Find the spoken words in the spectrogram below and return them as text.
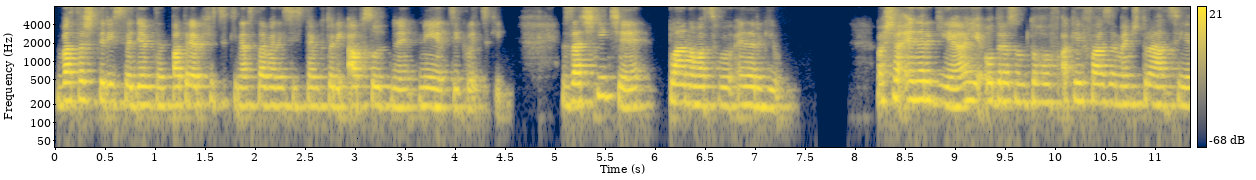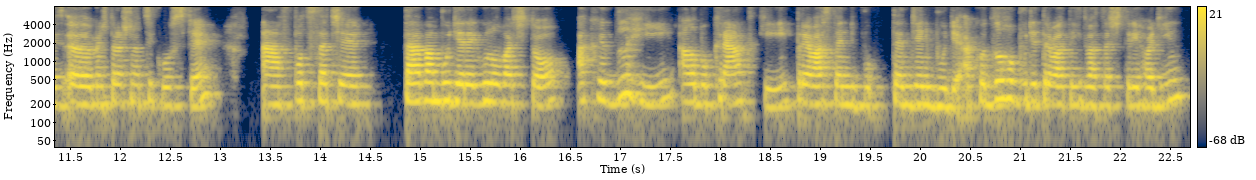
24-7, ten patriarchicky nastavený systém, ktorý absolútne nie je cyklický. Začnite plánovať svoju energiu. Vaša energia je odrazom toho, v akej fáze menštruácie, uh, menštruačného cyklu ste a v podstate tá vám bude regulovať to, ako dlhý alebo krátky pre vás ten, ten deň bude, ako dlho bude trvať tých 24 hodín,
